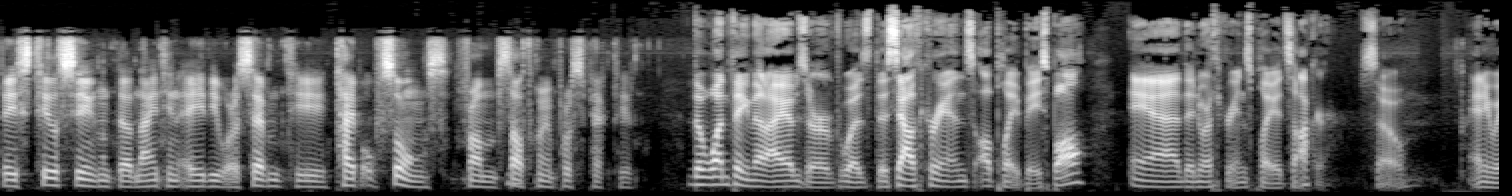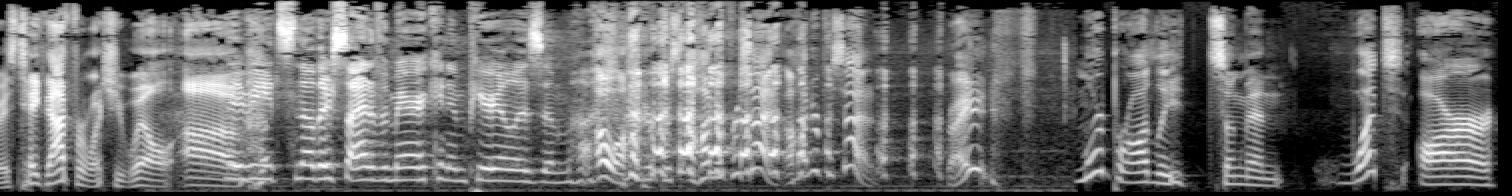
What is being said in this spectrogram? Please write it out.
they still sing the 1980 or 70 type of songs from South Korean perspective the one thing that I observed was the South Koreans all play baseball and the North Koreans played soccer. So, anyways, take that for what you will. Um, Maybe it's another sign of American imperialism. Huh? Oh, 100%, 100%, 100%, right? More broadly, Seungmin, what are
